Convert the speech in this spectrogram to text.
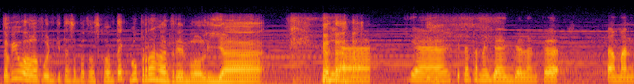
tapi walaupun kita sempat lost kontak gue pernah nganterin lo Lia. Iya iya kita pernah jalan-jalan ke taman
